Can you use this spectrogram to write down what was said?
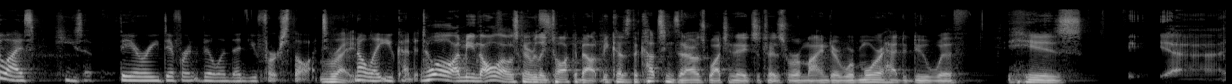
realize he's a very different villain than you first thought. Right. And I'll let you kind of talk. Well, I mean, all I was going to really talk about because the cutscenes that I was watching today, just as a reminder, were more had to do with his. Uh,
